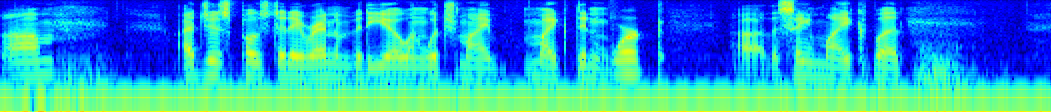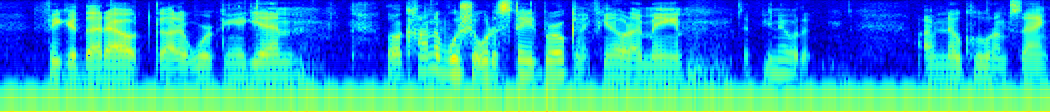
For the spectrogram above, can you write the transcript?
Um, I just posted a random video in which my mic didn't work. Uh, the same mic, but figured that out, got it working again. Though I kind of wish it would have stayed broken, if you know what I mean. If you know what it, I have no clue what I'm saying.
